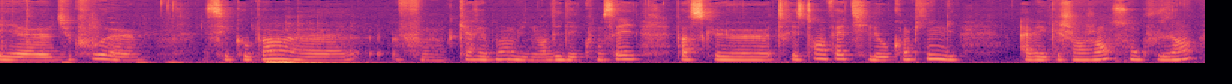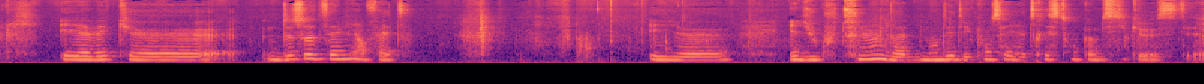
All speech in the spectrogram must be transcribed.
Et du coup, ses copains font carrément lui demander des conseils parce que Tristan, en fait, il est au camping avec Jean-Jean, son cousin, et avec deux autres amis en fait. Et, euh, du coup, tout le monde va demander des conseils à Tristan comme si c'était euh,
